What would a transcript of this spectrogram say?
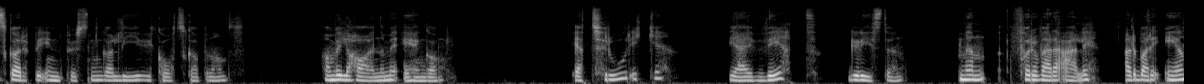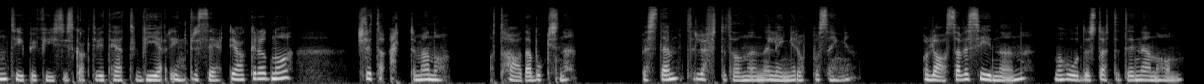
skarpe innpusten ga liv i kåtskapen hans. Han ville ha henne med en gang. Jeg tror ikke, jeg vet, gliste hun, men for å være ærlig, er det bare én type fysisk aktivitet vi er interessert i akkurat nå. Slutt å erte meg nå, og ta av deg buksene. Bestemt løftet han henne lenger opp på sengen, og la seg ved siden av henne, med hodet støttet i den ene hånden.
